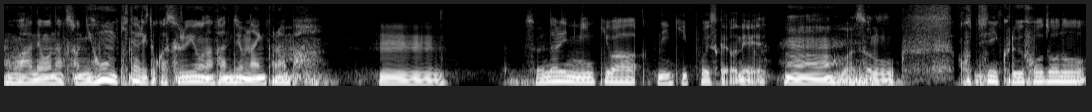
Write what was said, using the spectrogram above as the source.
まあでもなんかその日本来たりとかするような感じでもないんかな、やっぱ。うーん。それなりに人気は人気っぽいですけどね。うん。まあその、こっちに来るほどの、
